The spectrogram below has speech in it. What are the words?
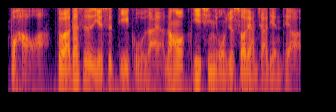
不好啊，对啊，但是也是低谷来啊。然后疫情我就收两家店掉，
